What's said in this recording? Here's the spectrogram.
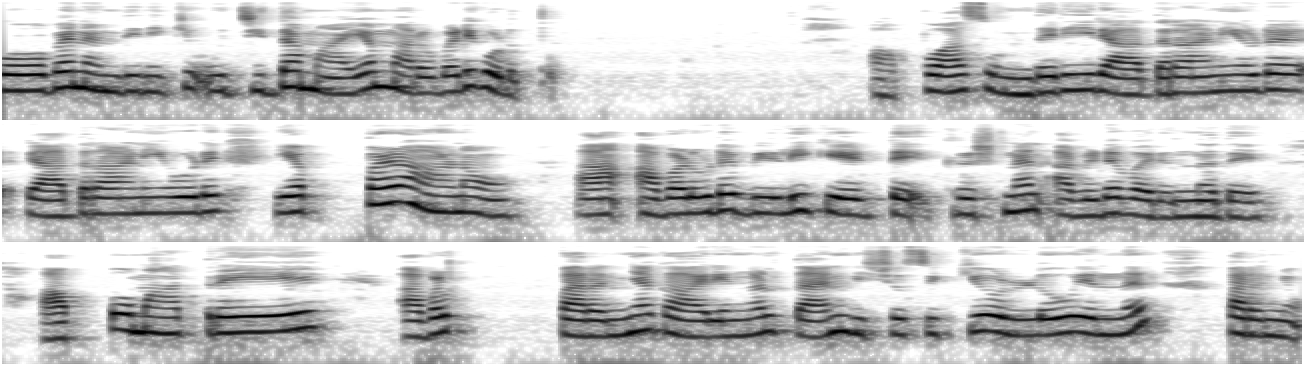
ഗോപനന്ദിനിക്ക് ഉചിതമായ മറുപടി കൊടുത്തു. അപ്പോൾ ആ സുന്ദരി രാധാറാണിയുടെ രാധറാണിയോട് എപ്പോഴാണോ ആ അവളുടെ വിളി കേട്ട് കൃഷ്ണൻ അവിടെ വരുന്നത് അപ്പോൾ മാത്രമേ അവൾ പറഞ്ഞ കാര്യങ്ങൾ താൻ വിശ്വസിക്കുകയുള്ളൂ എന്ന് പറഞ്ഞു.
